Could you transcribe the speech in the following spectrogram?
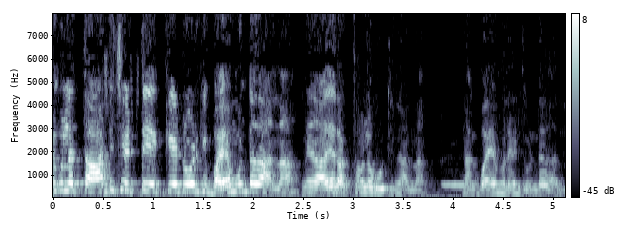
అడుగుల తాటి చెట్టు ఎక్కేటోడికి భయం ఉంటదా అన్న? నేను అదే రక్తంలో పుట్టిన అన్న. నాకు భయం అనేది ఉండదు అన్న?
